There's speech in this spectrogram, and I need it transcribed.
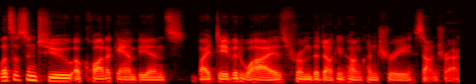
Let's listen to Aquatic Ambience by David Wise from the Donkey Kong Country soundtrack.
